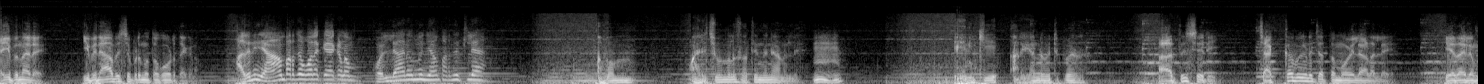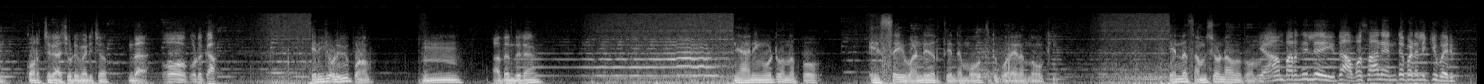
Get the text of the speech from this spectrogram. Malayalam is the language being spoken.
അയ്യപ്പനാരെ ഇവൻ ആവശ്യപ്പെടുന്ന തുക കൊടുത്തേക്കണം. അതിന് ഞാൻ പറഞ്ഞ പോലെ കേൾക്കണം. കൊല്ലാനൊന്നും ഞാൻ പറഞ്ഞിട്ടില്ല. അപ്പം മരിച്ചു എന്നുള്ള സത്യം തന്നെയാണല്ലേ? ഉം. എനിക്ക് അറിയാണ്ട് പറ്റിപ്പോയതാ. അത് ശരി. ചക്ക വീണ് ചത്ത മൊയിലാണല്ലേ ഏതായാലും കുറച്ച് കാശ് കൂടി മരിച്ചോ എന്താ? ഓ കൊടുക്കാം. എനിക്ക് ഒളിവിൽ പോണം. ഉം, അതെന്തിനാ? ഞാൻ ഇങ്ങോട്ട് വന്നപ്പോ എസ് ഐ വണ്ടി നിർത്തി എന്റെ മുഖത്തിട്ട് കുറേ നേരം നോക്കി. എന്നെ സംശയം ഉണ്ടാവുന്ന തോന്നുന്നു. ഞാൻ പറഞ്ഞില്ലേ ഇത് അവസാനം എന്റെ പെടലിക്ക് വരും.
